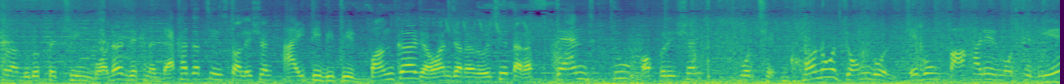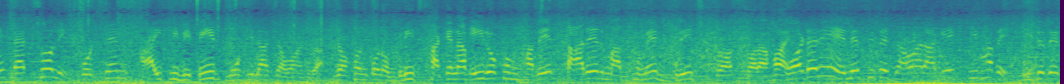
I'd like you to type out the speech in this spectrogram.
ছোড়া দূরত্বে চীন বর্ডার যেখানে দেখা যাচ্ছে ইনস্টলেশন আইটিবিপির বাংকার জওয়ান যারা রয়েছে, তারা স্ট্যান্ড টু অপারেশন করছে। ঘন জঙ্গল এবং পাহাড়ের মধ্যে দিয়ে প্যাট্রোলিং করছেন আইটিবিপির মহিলা জওয়ানরা। যখন কোনো ব্রিজ থাকে না এই রকম ভাবে তারের মাধ্যমে ব্রিজ ক্রস করা হয়। বর্ডারে এলএসিতে যাওয়ার আগে কীভাবে নিজেদের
